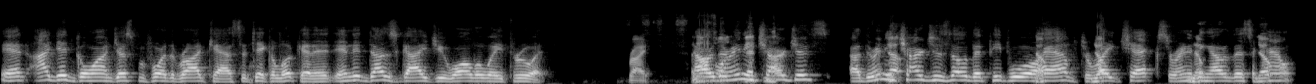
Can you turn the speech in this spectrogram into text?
And I did go on just before the broadcast and take a look at it, and it does guide you all the way through it. Right. Now, are there any charges? Are there any no. charges though that people will no. have to no. write checks or anything out of this account?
